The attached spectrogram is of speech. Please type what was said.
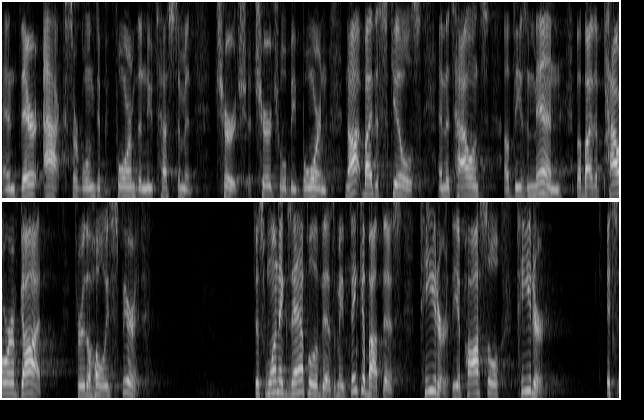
and their acts are going to form the New Testament church. A church will be born not by the skills and the talents of these men, but by the power of God through the Holy Spirit. Just one example of this. I mean, think about this. Peter, the apostle Peter. It's,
